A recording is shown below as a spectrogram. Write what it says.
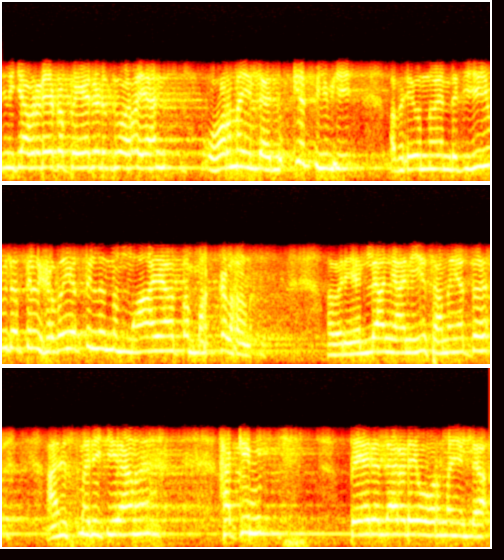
എനിക്ക് അവരുടെയൊക്കെ പേരെടുത്ത് പറയാൻ ഓർമ്മയില്ല. Rukya T V. അവരെയൊന്നും എന്റെ ജീവിതത്തിൽ ഹൃദയത്തിൽ നിന്നും മായാത്ത മക്കളാണ്. അവരെയെല്ലാം ഞാൻ ഈ സമയത്ത് അനുസ്മരിക്കുകയാണ്. ഹക്കിം പേരെല്ലാവരുടെയും ഓർമ്മയില്ല.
